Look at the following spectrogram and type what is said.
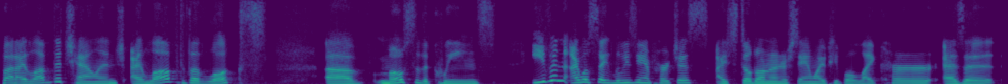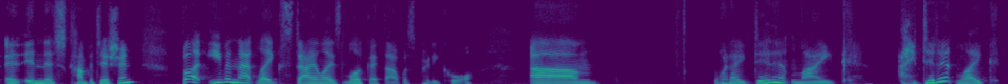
but i love the challenge. I loved the looks of most of the queens. Even i will say louisiana purchase i still don't understand why people like her as a in, in this competition. But even that like stylized look i thought was pretty cool. Um what i didn't like i didn't like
